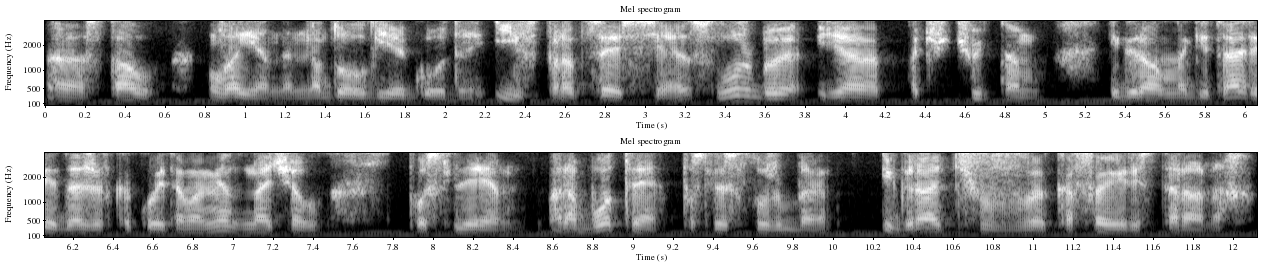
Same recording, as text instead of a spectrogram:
э, стал военным на долгие годы. И в процессе службы я по чуть-чуть там играл на гитаре, даже в какой-то момент начал после работы, после службы играть в кафе и ресторанах.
